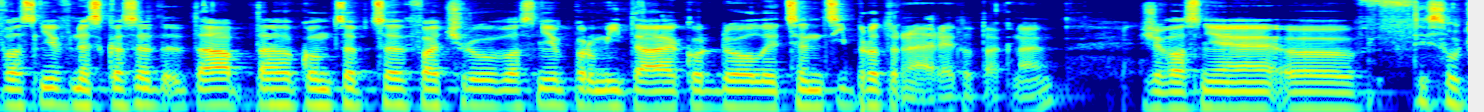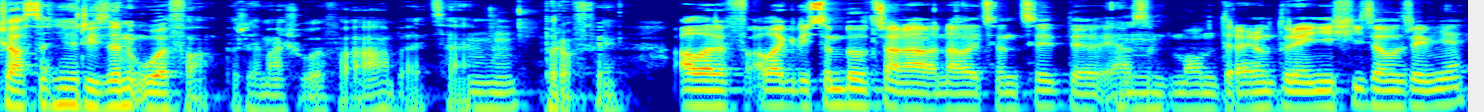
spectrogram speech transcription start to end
vlastně dneska se ta, ta koncepce fačru vlastně promítá jako do licencí pro trenéry, je to tak, ne? Že vlastně... Uh, Ty jsou částečně řízen UEFA, protože máš UEFA A, B, C, mm-hmm. profi. Ale, ale když jsem byl třeba na, na licenci, ty, já mm. jsem mám trénu tu nejnižší samozřejmě,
